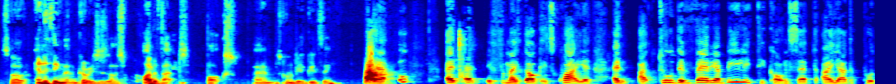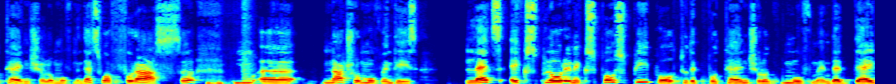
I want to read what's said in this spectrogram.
So anything that encourages us out of that box, um, is going to be a good thing. Yeah. Oh, and, and if my dog is quiet, and uh, to the variability concept, I add potential movement. That's what for us, mm-hmm. uh, natural movement is. Let's explore and expose people to the potential of movement that their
